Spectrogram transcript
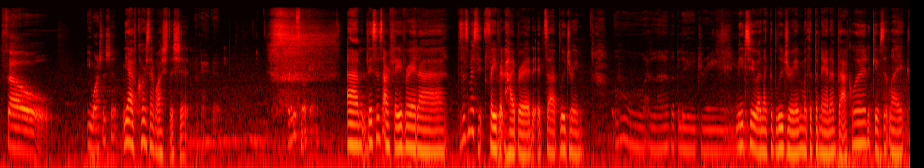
So, you wash this shit? Yeah, of course I wash this shit. Okay, good. What are we smoking? Um, this is our favorite. Uh, this is my favorite hybrid. It's uh, Blue Dream. Ooh, I love a blue dream. Me too. And like the Blue Dream with a banana backwood gives it like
